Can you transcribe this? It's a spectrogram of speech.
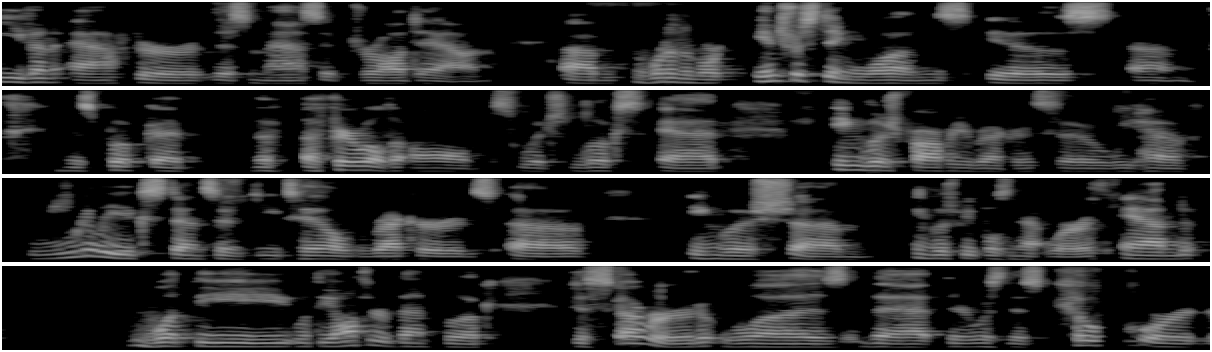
even after this massive drawdown. Um, one of the more interesting ones is um, this book, uh, the, A Farewell to Alms, which looks at English property records. So we have really extensive, detailed records of English um, English people's net worth. And what the what the author of that book discovered was that there was this cohort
